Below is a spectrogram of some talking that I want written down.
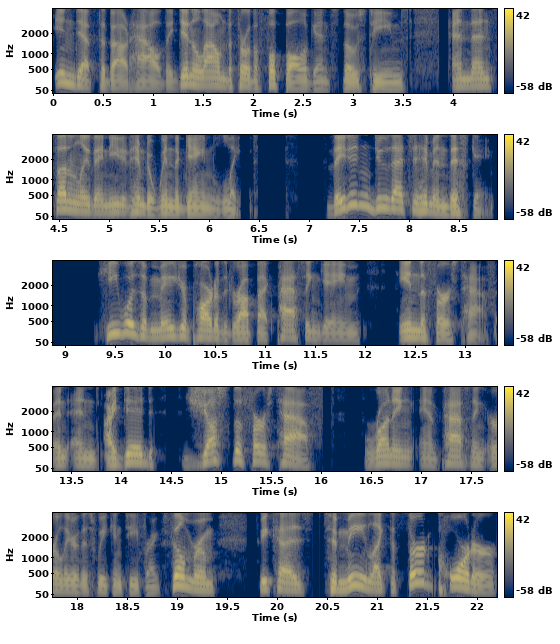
in depth about how they didn't allow him to throw the football against those teams, and then suddenly they needed him to win the game late. They didn't do that to him in this game. He was a major part of the drop back passing game in the first half. And and I did just the first half running and passing earlier this week in T Frank's film room because to me like the third quarter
